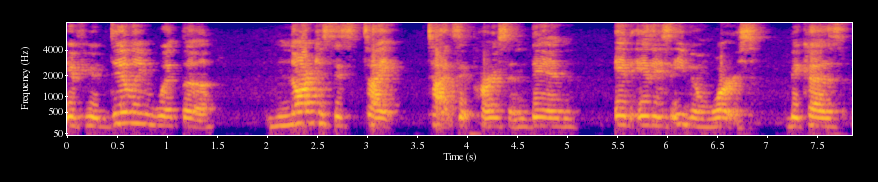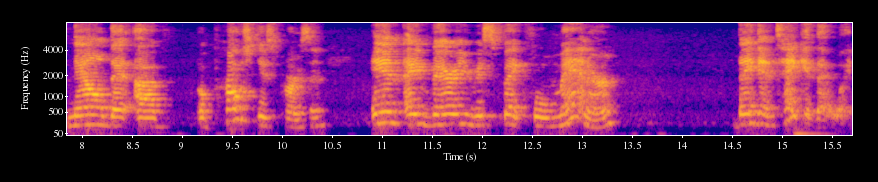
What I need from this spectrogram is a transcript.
if you're dealing with a narcissist type toxic person, then it, it is even worse because now that I've approached this person in a very respectful manner, they didn't take it that way.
